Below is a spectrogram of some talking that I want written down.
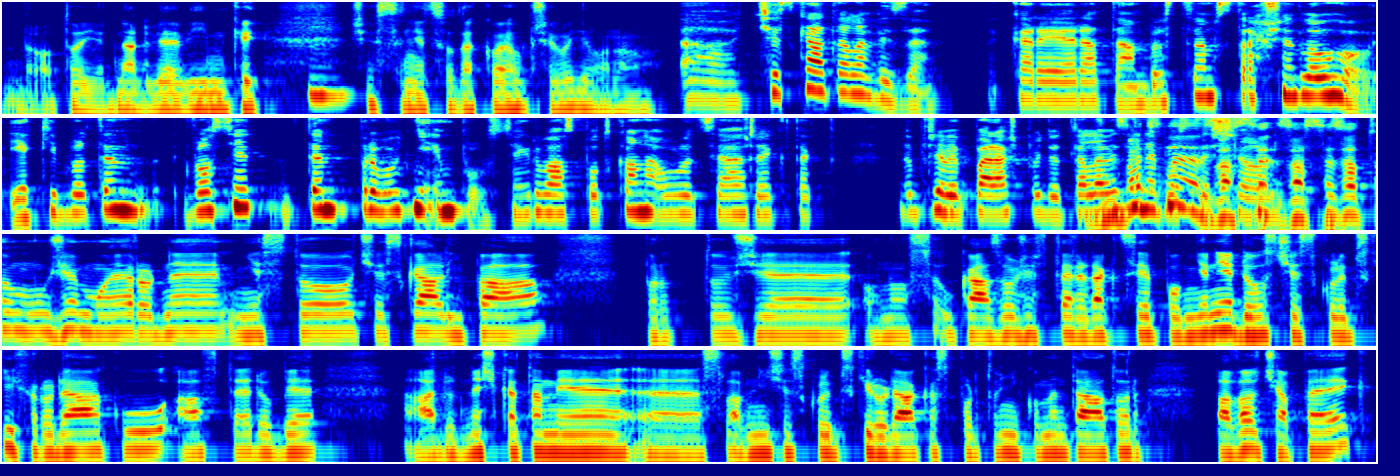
bylo to jedna, dvě výjimky, hmm. že se něco takového přihodilo. No. Česká televize, kariéra tam, byl jste tam strašně dlouho. Jaký byl ten, vlastně ten prvotní impuls? Někdo vás potkal na ulici a řekl, tak Dobře, vypadáš, pojď do televize, Vůbec nebo jste ne, zase, zase za to může moje rodné město Česká Lípa, protože ono se ukázalo, že v té redakci je poměrně dost českolipských rodáků a v té době, a do dneška tam je e, slavný českolipský rodák a sportovní komentátor Pavel Čapek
